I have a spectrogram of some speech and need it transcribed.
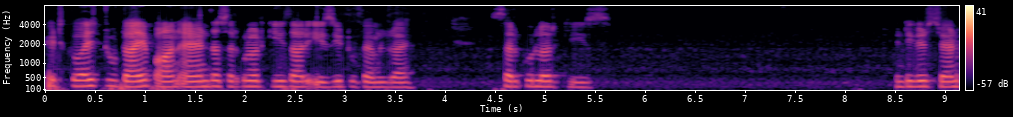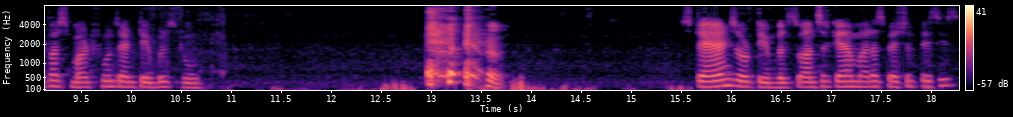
It's quick to type on and the circular keys are easy to familiarize. Circular keys. integrate stand for smartphones and tables too stands or tables so answer क्या है हमारा special places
